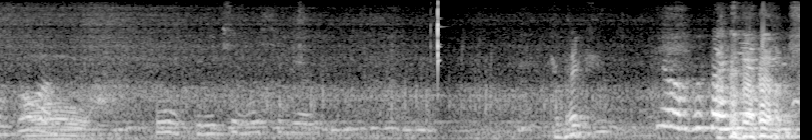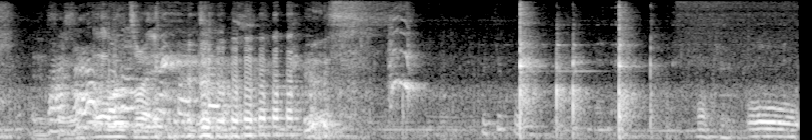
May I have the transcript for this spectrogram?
Ого! О, Ух ты, ничего себе! Break. Ну, нет. I will try. Потихоньку. Okay. Oh,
